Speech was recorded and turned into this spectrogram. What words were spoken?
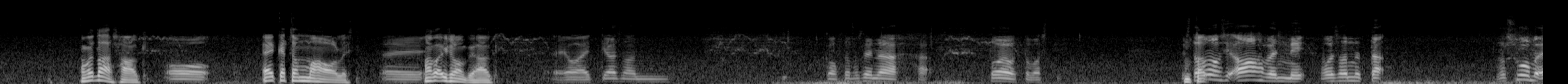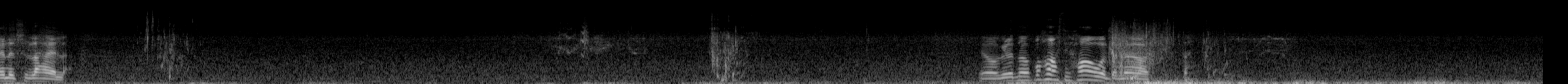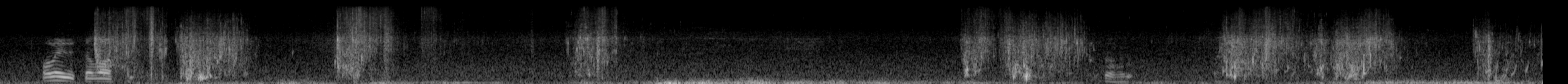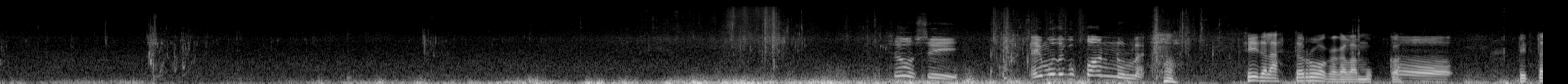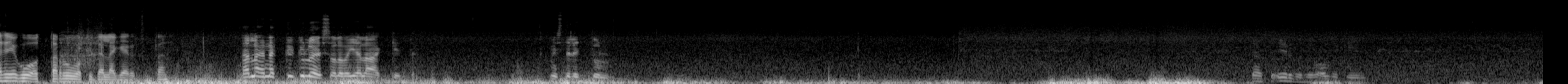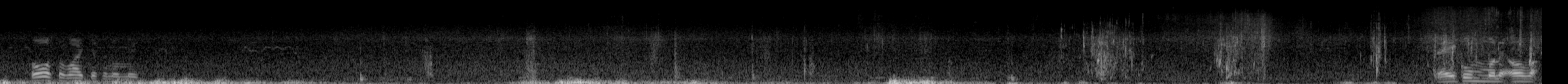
Onko taas hauki? Oo. Eikä se on mahdollista. Ei, Onko isompi hauki? ei oo äkkiä san. Kohtapa se nähdä. Toivottavasti. Jos Mutta- tämä olisi ahven, niin voi sanoa, että no Suomen ennätyksen lähellä. Joo, kyllä tämä pahasti hauelta näyttää. Valitettavasti. Se on siinä. Ei muuta kuin pannulle. Siitä lähtee ruokakalan mukaan. Oo. Pitäisi joku ottaa ruoksi tällä kertaa. Tällä näkyy kyleissä oleva jälkki, että mistä olit tullut. Näyttö irti sun on se kiinni. Koosta on vaikea sanoa mistä. Ei kummonen olla.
